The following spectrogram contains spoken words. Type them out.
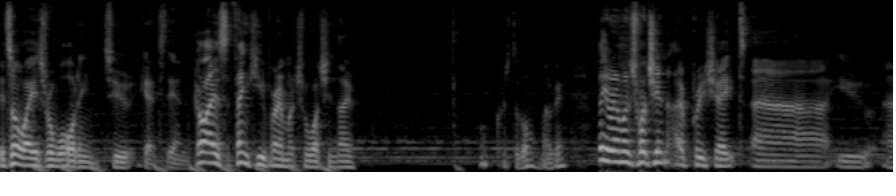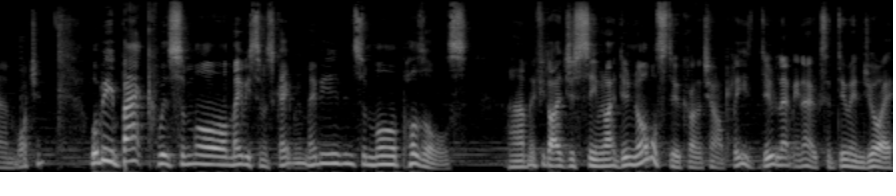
it's always rewarding to get to the end, guys. Thank you very much for watching, though. Oh, crystal ball. Okay. Thank you very much for watching. I appreciate uh, you um, watching. We'll be back with some more, maybe some escape room, maybe even some more puzzles. Um, if you'd like to just see me like do normal Sudoku on the channel, please do let me know because I do enjoy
